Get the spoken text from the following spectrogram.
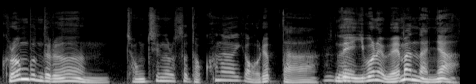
그런 분들은 정치인으로서 더 커나가기가 어렵다. 근데 네. 이번에 왜 만났냐?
